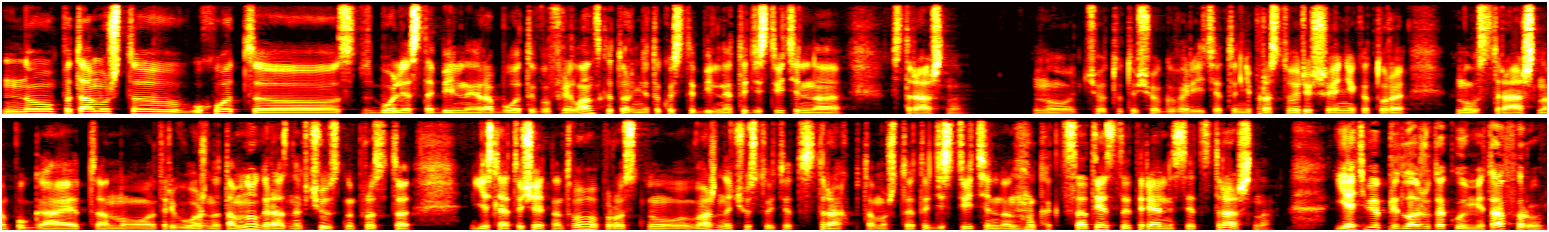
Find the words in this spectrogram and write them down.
Ну, потому что уход э, с более стабильной работы во фриланс, который не такой стабильный, это действительно страшно. Ну, что тут еще говорить? Это непростое решение, которое, ну, страшно, пугает, оно тревожно. Там много разных чувств, но просто, если отвечать на твой вопрос, ну, важно чувствовать этот страх, потому что это действительно, ну, как-то соответствует реальности, это страшно. Я тебе предложу такую метафору.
